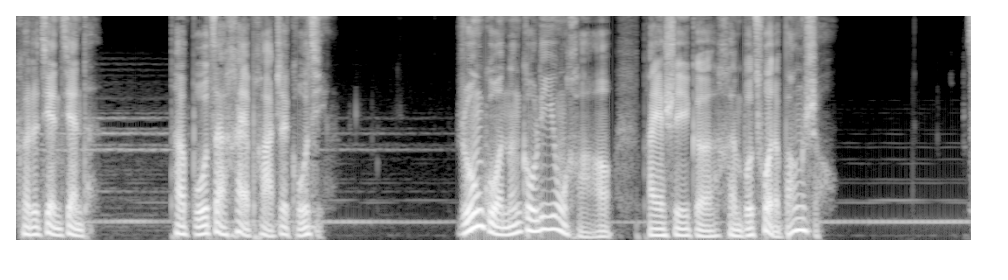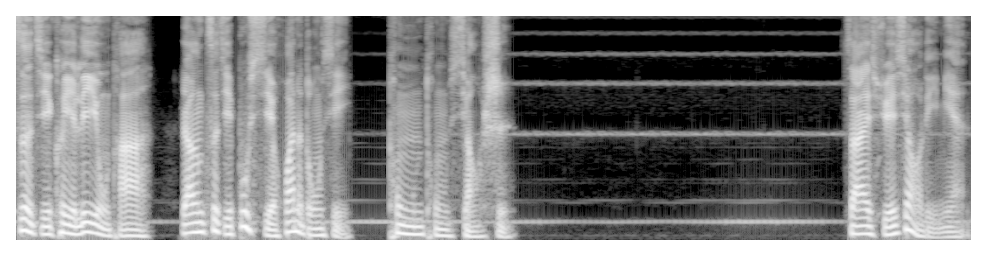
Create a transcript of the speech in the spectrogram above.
可是渐渐的，他不再害怕这口井。如果能够利用好，他也是一个很不错的帮手。自己可以利用它，让自己不喜欢的东西通通消失。在学校里面，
